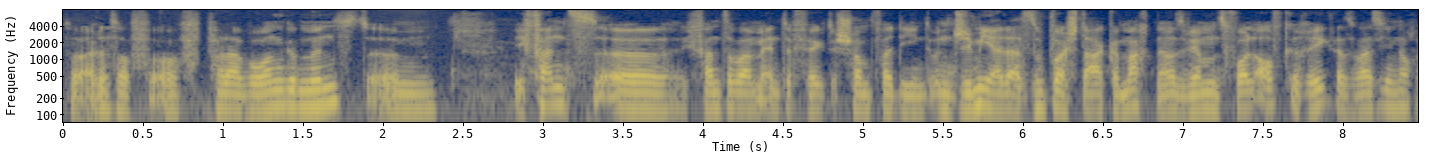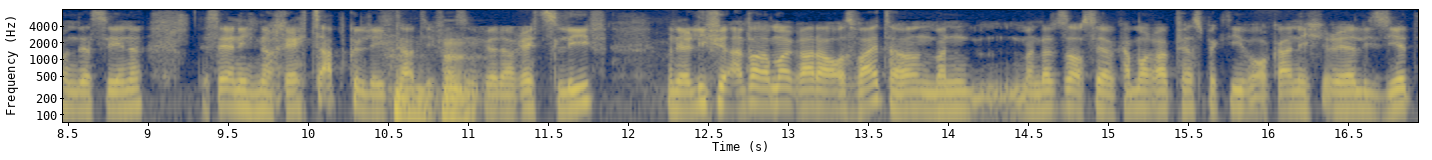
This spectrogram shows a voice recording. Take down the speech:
so alles auf, auf Paderborn gemünzt. Ähm, ich fand's, äh, ich fand's aber im Endeffekt schon verdient. Und Jimmy hat das super stark gemacht. Ne? Also wir haben uns voll aufgeregt, das weiß ich noch in der Szene, dass er nicht nach rechts abgelegt hat. Ich weiß nicht, wer da rechts lief. Und er lief hier einfach immer geradeaus weiter. Und man, man hat es aus der Kameraperspektive auch gar nicht realisiert,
